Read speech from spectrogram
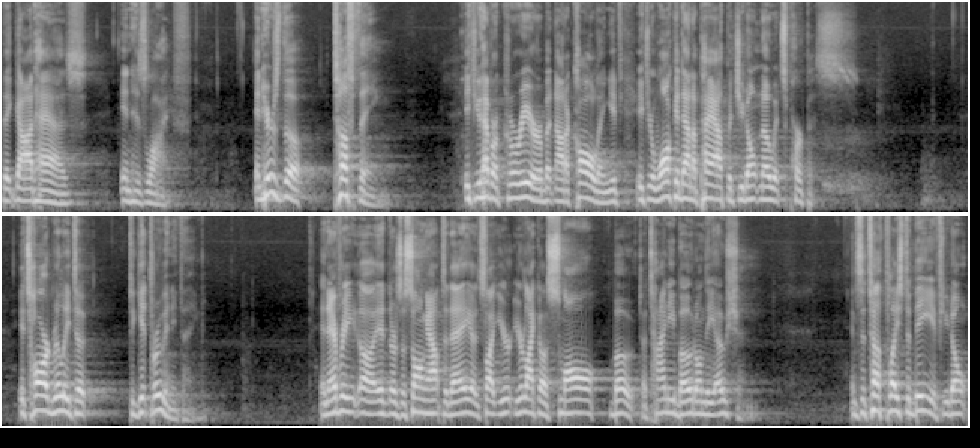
that God has in his life. And here's the tough thing if you have a career but not a calling, if, if you're walking down a path but you don't know its purpose, it's hard really to, to get through anything. And every, uh, it, there's a song out today. It's like you're, you're like a small boat, a tiny boat on the ocean. It's a tough place to be if you don't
